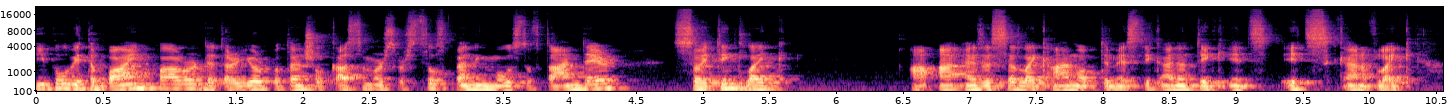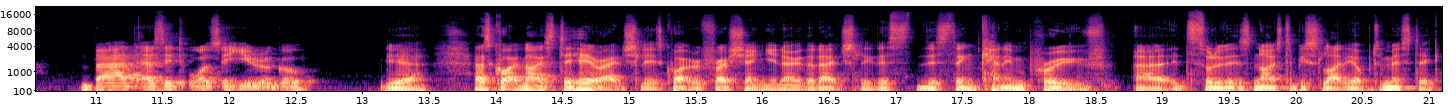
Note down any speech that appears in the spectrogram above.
people with the buying power that are your potential customers are still spending most of time there so i think like I, as i said like i'm optimistic i don't think it's it's kind of like bad as it was a year ago yeah, that's quite nice to hear. Actually, it's quite refreshing. You know that actually this this thing can improve. Uh, it's sort of it's nice to be slightly optimistic,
